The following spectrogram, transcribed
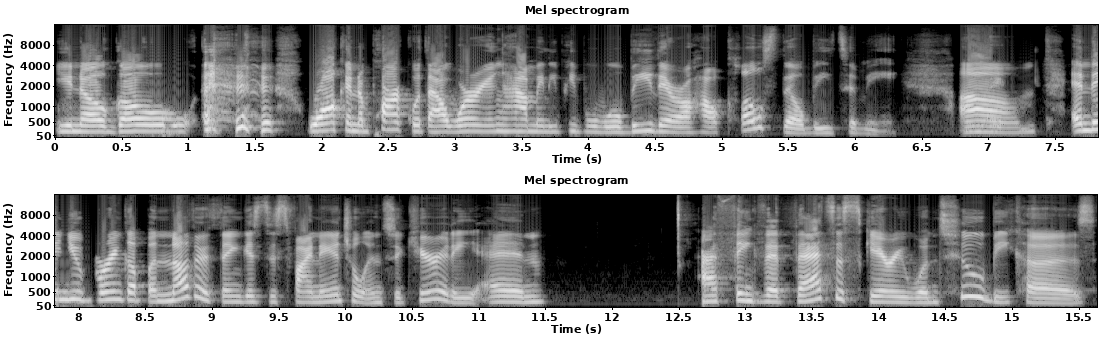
you know, go walk in the park without worrying how many people will be there or how close they'll be to me. Um, and then you bring up another thing is this financial insecurity and I think that that's a scary one too because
